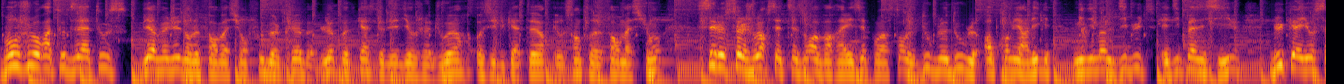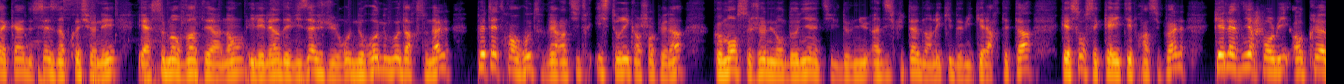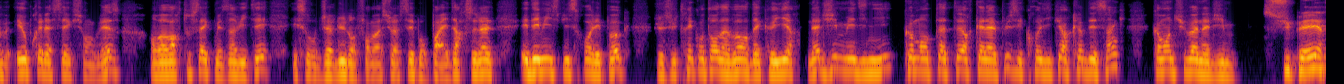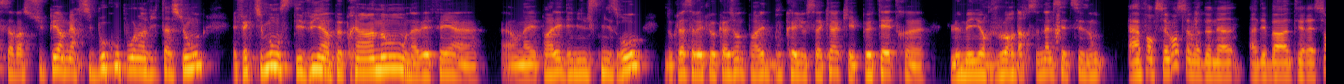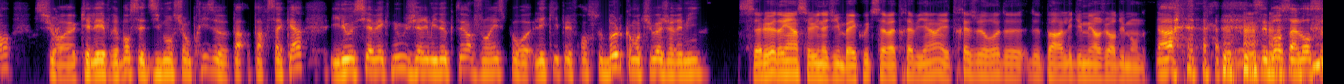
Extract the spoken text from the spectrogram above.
Bonjour à toutes et à tous, bienvenue dans le Formation Football Club, le podcast dédié aux jeunes joueurs, aux éducateurs et aux centres de formation. C'est le seul joueur cette saison à avoir réalisé pour l'instant le double-double en première ligue, minimum 10 buts et 10 passes décisives. Bukayo Saka ne cesse d'impressionner et à seulement 21 ans, il est l'un des visages du renouveau d'Arsenal, peut-être en route vers un titre historique en championnat. Comment ce jeune londonien est-il devenu indiscutable dans l'équipe de Mikel Arteta? Quelles sont ses qualités principales? Quel avenir pour lui en club et auprès de la sélection anglaise? On va voir tout ça avec mes invités. Ils sont déjà venus dans le Formation AC pour parler d'Arsenal et d'Emile smith à l'époque. Je suis très content d'abord d'accueillir Najim Medini, commentateur Canal+, et chroniqueur Club des 5. Comment tu vas Najim? Super, ça va super. Merci beaucoup pour l'invitation. Effectivement, on s'était vu il y a à peu près un an. On avait fait, euh, on avait parlé d'Emile smith Donc là, ça va être l'occasion de parler de Bukayo Saka, qui est peut-être euh, le meilleur joueur d'Arsenal cette saison. Ah, forcément, ça va donner un, débat intéressant sur euh, quelle est vraiment cette dimension prise par, par, Saka. Il est aussi avec nous, Jérémy Docteur, journaliste pour l'équipe et France Football. Comment tu vas, Jérémy? Salut Adrien, salut Najim. Bah écoute, ça va très bien et très heureux de, parler du meilleur joueur du monde. Ah, c'est bon, ça lance.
